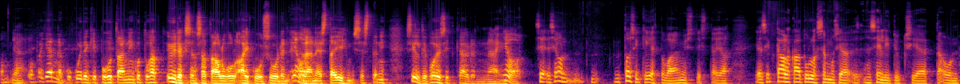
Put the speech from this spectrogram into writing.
on, ja... Onpa jännä, kun kuitenkin puhutaan niin kuin 1900-luvun aikuisuuden Joo. eläneestä ihmisestä, niin silti voisit käydä näin. Joo, se, se on tosi kiehtovaa ja mystistä. Ja, ja sitten alkaa tulla semmoisia selityksiä, että on,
